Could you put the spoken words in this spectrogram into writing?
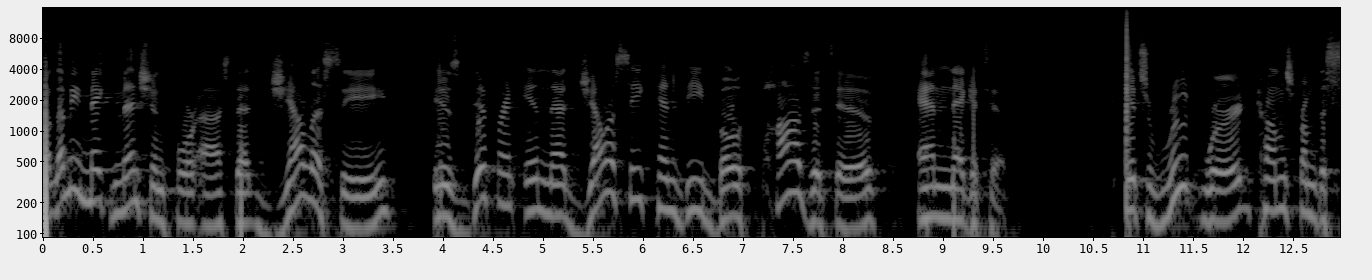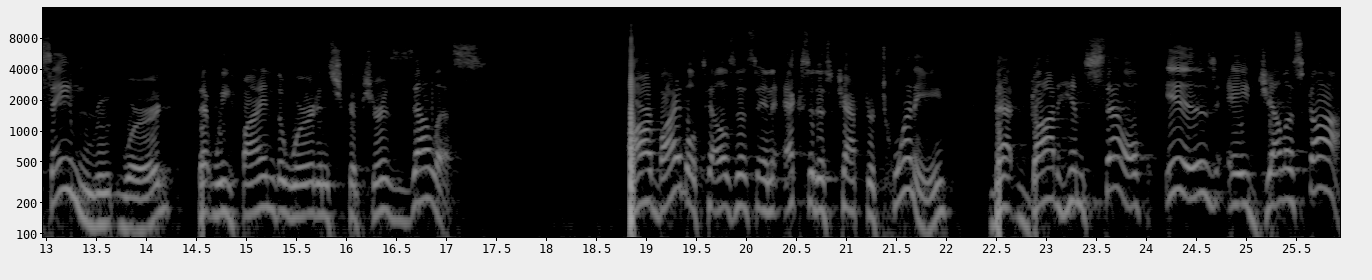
But let me make mention for us that jealousy is different in that jealousy can be both positive and negative. Its root word comes from the same root word that we find the word in Scripture zealous. Our Bible tells us in Exodus chapter 20 that God himself is a jealous God.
